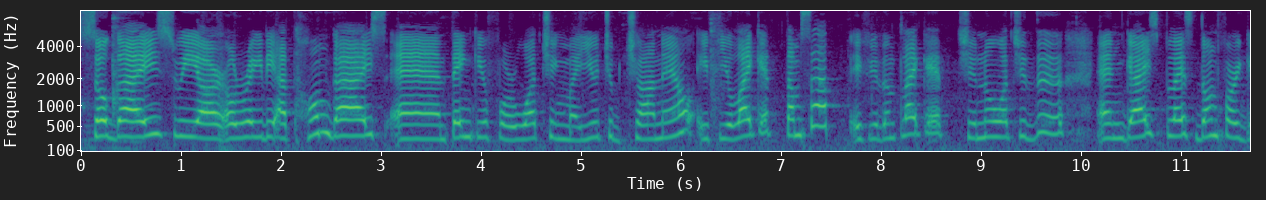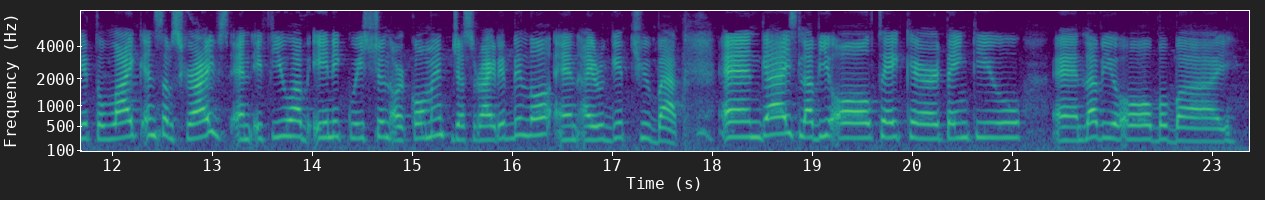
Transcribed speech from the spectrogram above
So guys, we are already at home guys and thank you for watching my YouTube channel. If you like it, thumbs up. If you don't like it, you know what you do. And guys, please don't forget to like and subscribe. And if you have any question or comment, just write it below and I will get you back. And guys, love you all. Take care. Thank you. And love you all. Bye-bye.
